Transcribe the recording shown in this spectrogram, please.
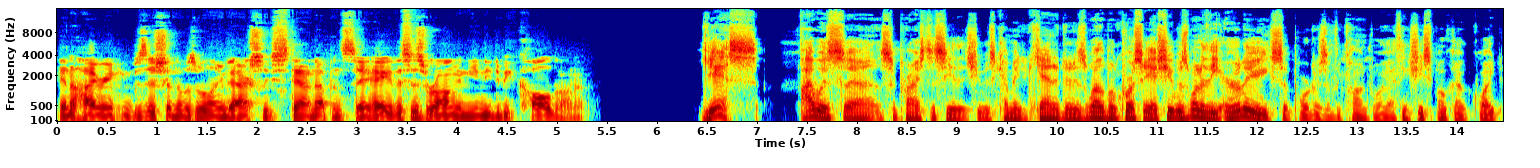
in a high ranking position that was willing to actually stand up and say, hey, this is wrong and you need to be called on it. Yes. I was uh, surprised to see that she was coming to Canada as well. But of course, yeah, she was one of the early supporters of the convoy. I think she spoke out quite,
